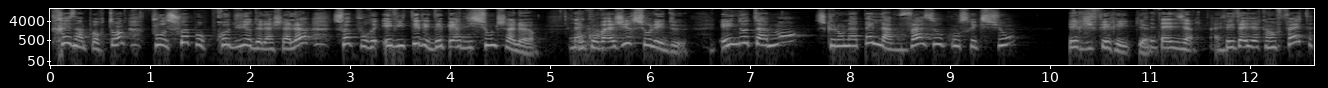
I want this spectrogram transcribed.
très importants, pour, soit pour produire de la chaleur, soit pour éviter les déperditions de chaleur. Donc on va agir sur les deux. Et notamment ce que l'on appelle la vasoconstriction périphérique. C'est-à-dire C'est-à-dire qu'en fait,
